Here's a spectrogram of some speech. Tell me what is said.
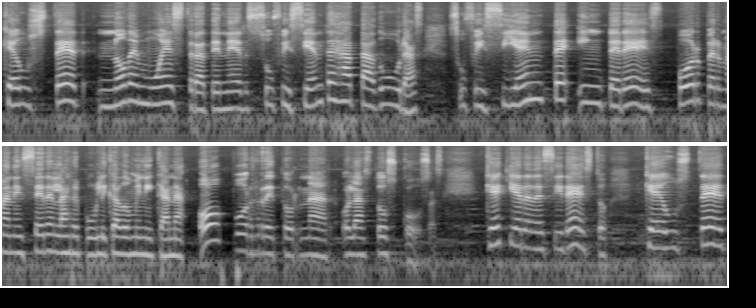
que usted no demuestra tener suficientes ataduras, suficiente interés por permanecer en la República Dominicana o por retornar, o las dos cosas. ¿Qué quiere decir esto? Que usted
